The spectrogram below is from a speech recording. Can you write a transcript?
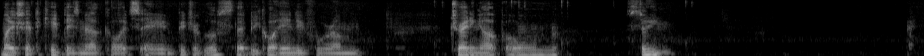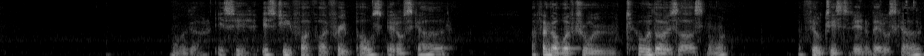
Might actually have to keep these malachites and petroglyphs. That'd be quite handy for um trading up on Steam. Oh my god, SG553 Pulse Battle Scarred. I think I withdrew two of those last night. A field tested and a battle scarred.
